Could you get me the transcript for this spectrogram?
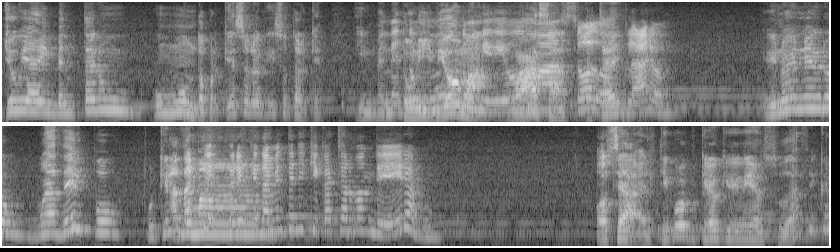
yo voy a inventar un, un mundo, porque eso es lo que hizo Tolkien. Inventó, Inventó un, mundo, idioma, un idioma, razas, todo, ¿cachai? claro. Y no es negro, weá del po. ¿Por qué Aparte, demás? pero es que también tenéis que cachar dónde era, po. O sea, el tipo creo que vivía en Sudáfrica.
